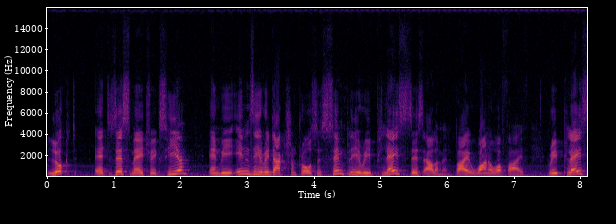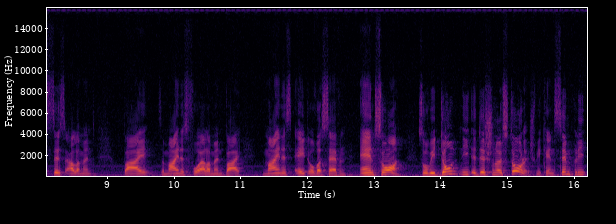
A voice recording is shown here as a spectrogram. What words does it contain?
looked at this matrix here and we, in the reduction process, simply replace this element by 1 over 5, replace this element by the minus 4 element by minus 8 over 7, and so on. So we don't need additional storage. We can simply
